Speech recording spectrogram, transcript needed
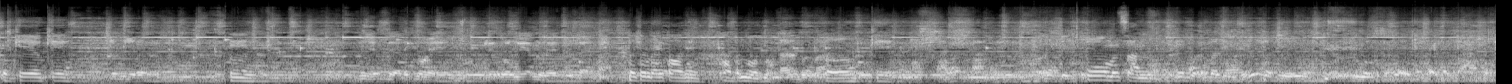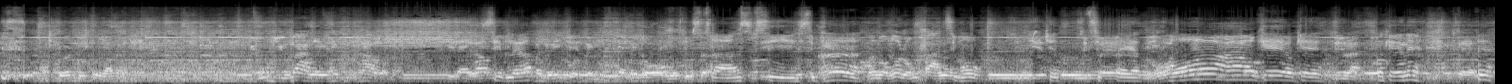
โอเคโอเคอืม แล้วจังไรต่อเนี่ยพาตำรวจมาตาตัวอ๋อโอเค โอ้ มันสั่นไม่ปวดมาถึงเรื่องมาถึงใส่ตาเปิดดูตัวแล้วหิวมากเลยให้กินข้าวกินอะไรครับสิบแล้วมันไม่เจ็ดหนึ่งไม่สองสามสี่สิบห้ามันบอกว่าหลงป่าสิบหกเจ็ดสิบแปดอ๋ออ่าโอเค โอเค นี่แหละ โอเคเนี่ยแต่เนี่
